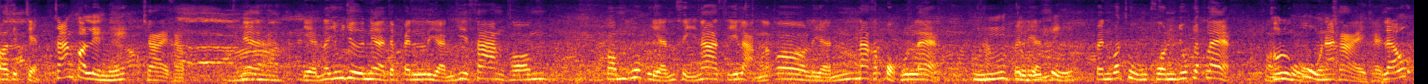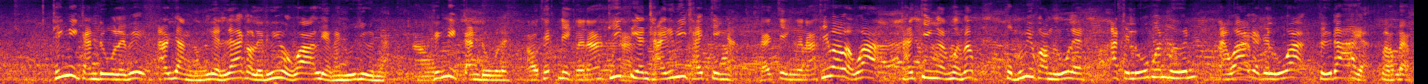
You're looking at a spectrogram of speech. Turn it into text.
2517สร้างก่อนเหรียญนี้ใช่ครับอ๋อเนี่ยเหรียญอายุยืนเนี่ยจะเป็นเหรียญที่สร้างพร้อม พร้อมพวกเหรียญสีหน้าสีหลังแล้วก็เหรียญหน้ากระปกรุ่นแรกอืมเป็นเหรียญหลวงปู่ศรีเป็นวัตถุมงคลยุคแรกๆของหลวงปู่นะใช่ใช่ แล้วเทคนิคการดูเลยพี่ เอาอย่างเหรียญแรกก่อนเลยที่พี่บอกว่าเหรียญอายุยืนเนี่ยเอา เทคนิคการดูเลย เอาเทคนิคเลยนะที่เซียนใช้ที่พี่ใช้จริงอะ ใช้จริงเลยนะ ที่ว่าแบบว่าใช้จริงอะเหมือนแบบผมไม่มีความรู้เลย อาจจะรู้พื้นๆแต่ว่าอยากจะรู้ว่าซื้อได้อะเอาแบบ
